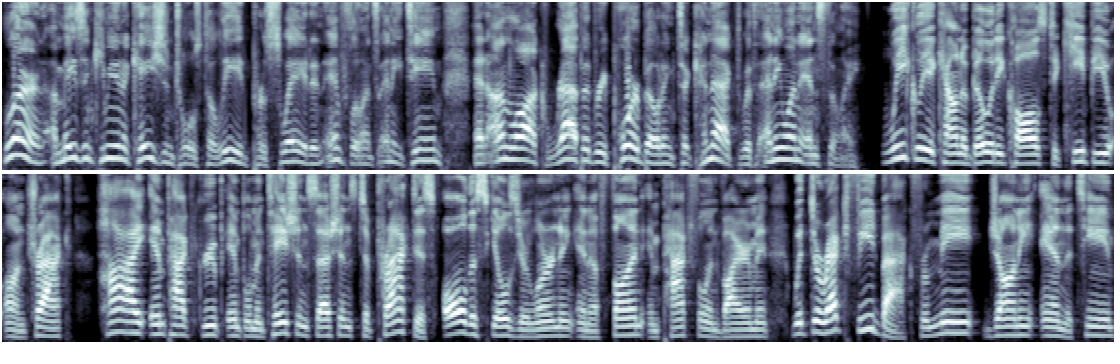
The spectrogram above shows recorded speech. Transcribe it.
Learn amazing communication tools to lead, persuade, and influence any team, and unlock rapid rapport building to connect with anyone instantly. Weekly accountability calls to keep you on track high impact group implementation sessions to practice all the skills you're learning in a fun, impactful environment with direct feedback from me, Johnny, and the team,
